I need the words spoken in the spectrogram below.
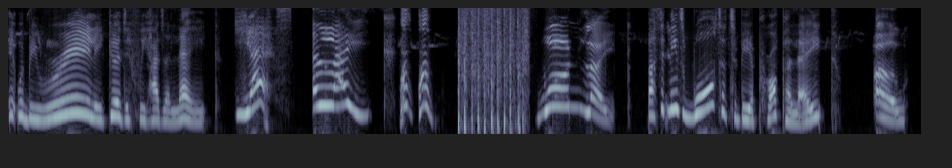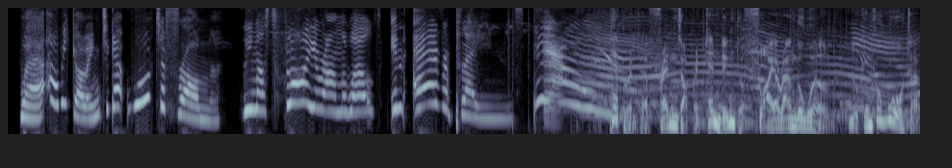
It would be really good if we had a lake. Yes, a lake. One lake. But it needs water to be a proper lake. Oh. Where are we going to get water from? We must fly around the world in aeroplanes. Meow. Peppa and her friends are pretending to fly around the world looking for water.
